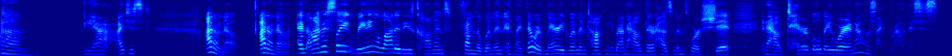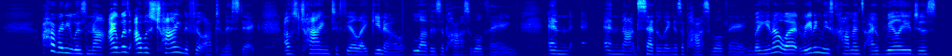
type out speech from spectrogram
Um yeah, I just I don't know I don't know. And honestly, reading a lot of these comments from the women, and like there were married women talking about how their husbands were shit and how terrible they were. And I was like, bro, this is. I already was not. I was. I was trying to feel optimistic. I was trying to feel like you know, love is a possible thing, and and not settling is a possible thing. But you know what? Reading these comments, I really just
